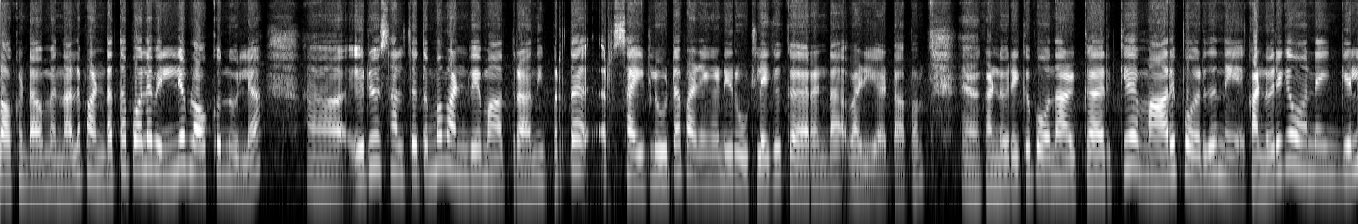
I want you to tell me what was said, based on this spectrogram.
ബ്ലോക്ക് ഉണ്ടാവും. എന്നാലും പണ്ടത്തെ പോലെ വലിയ ബ്ലോക്കൊന്നുമില്ല. ഒരു സ്ഥലത്തെത്തുമ്പോൾ വൺ വേ മാത്രമാണ് ഇപ്പുറത്തെ സൈഡിലോട്ട് പഴയങ്ങാടി റൂട്ടിലേക്ക് കയറേണ്ട വഴി കേട്ടോ. അപ്പം കണ്ണൂരേക്ക് പോകുന്ന ആൾക്കാർക്ക് മാറിപ്പോരുത്. കണ്ണൂരേക്ക് പോകുന്നെങ്കിൽ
